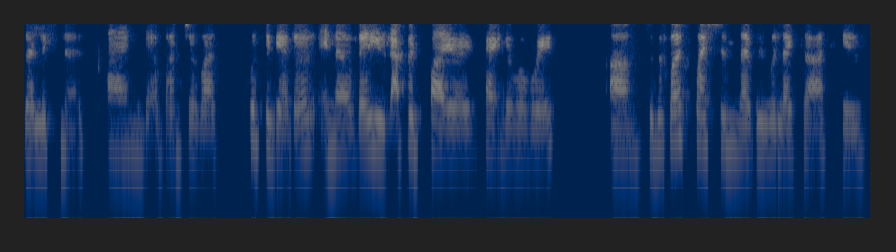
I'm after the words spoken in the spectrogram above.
the listeners and a bunch of us put together in a very rapid fire kind of a way. Um, so the first question that we would like to ask is,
